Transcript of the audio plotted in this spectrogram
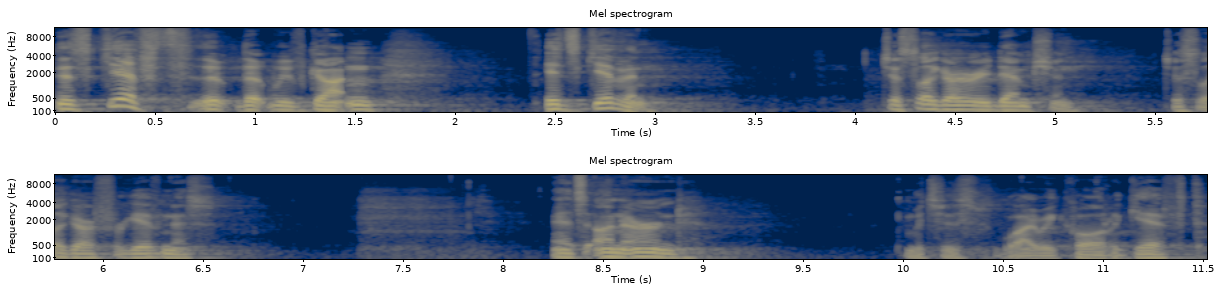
this gift that, that we've gotten, it's given, just like our redemption, just like our forgiveness. And it's unearned, which is why we call it a gift.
